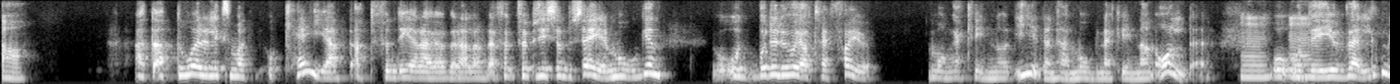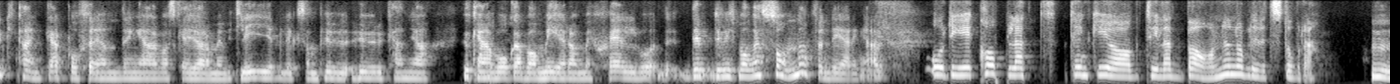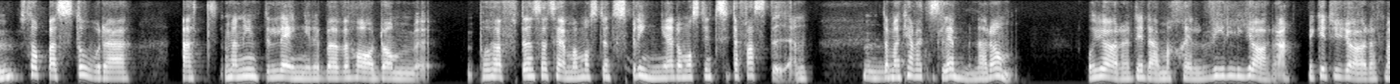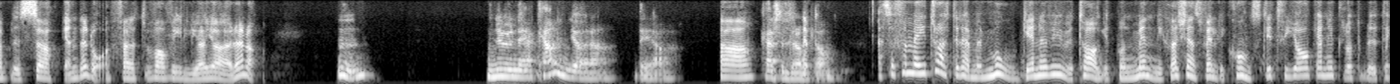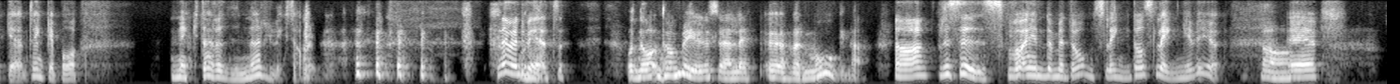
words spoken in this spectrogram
Ja. Att, att då är det liksom okej okay att, att fundera över alla de där. För, för precis som du säger, mogen, och både du och jag träffar ju många kvinnor i den här mogna kvinnan ålder. Mm, och, och mm. det är ju väldigt mycket tankar på förändringar, vad ska jag göra med mitt liv, liksom, hur, hur, kan jag, hur kan jag våga vara mer av mig själv? Och det, det finns många sådana funderingar. Och det är kopplat, tänker jag, till att barnen har blivit stora. Mm. Så pass stora att man inte längre behöver ha dem på höften så att säga. Man måste inte springa, de måste inte sitta fast i en. Mm. Man kan faktiskt lämna dem och göra det där man själv vill göra. Vilket ju gör att man blir sökande då, för att vad vill jag göra då? Mm. Nu när jag kan göra det jag ja. kanske drömt om. Alltså för mig tror jag att det där med mogen överhuvudtaget på en människa känns väldigt konstigt, för jag kan inte låta bli att tänka, tänka på nektariner liksom. Nej men du vet. Och de, de blir ju sådär lätt övermogna. Ja, precis. Vad händer med dem? Släng, de slänger vi ju. Ja. Eh,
